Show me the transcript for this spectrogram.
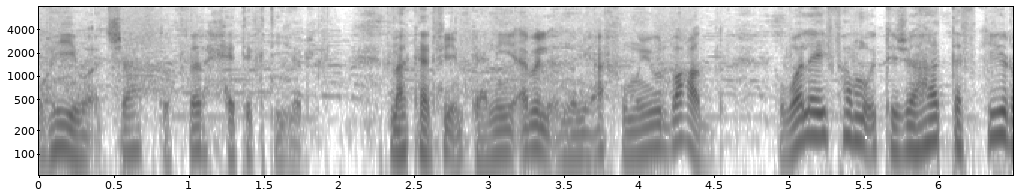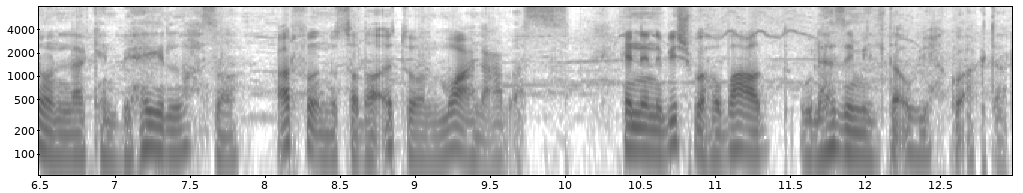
وهي وقت شافته فرحت كتير. ما كان في إمكانية قبل إنهم يعرفوا ميول بعض ولا يفهموا اتجاهات تفكيرهم لكن بهي اللحظة عرفوا إنه صداقتهم مو عن عبس هن بيشبهوا بعض ولازم يلتقوا ويحكوا أكتر.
